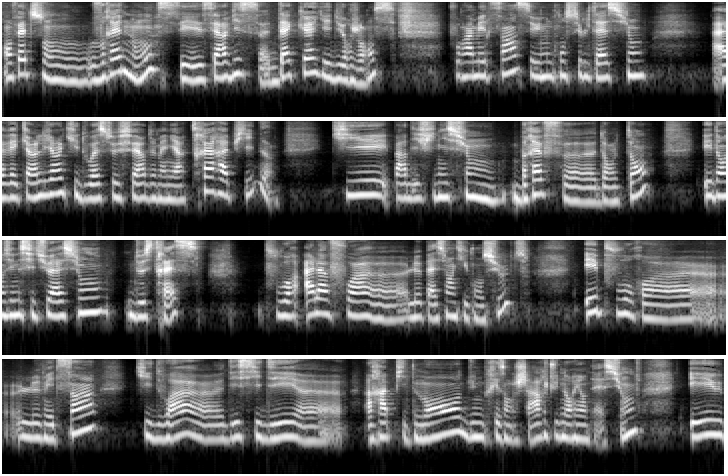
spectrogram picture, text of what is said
en fait, son vrai nom, c'est service d'accueil et d'urgence. Pour un médecin, c'est une consultation avec un lien qui doit se faire de manière très rapide qui est par définition bref euh, dans le temps et dans une situation de stress pour à la fois euh, le patient qui consulte et pour euh, le médecin qui doit décider rapidement d'une prise en charge, d'une orientation et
